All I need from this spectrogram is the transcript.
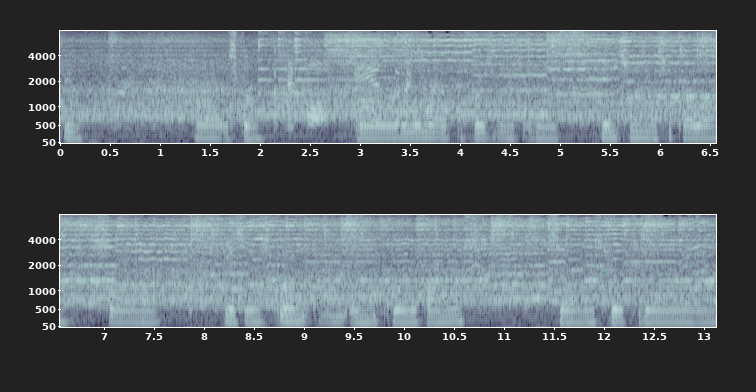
Two. Alright, let's go. The. So the winner of the first match is Tenshin Nasukawa. So yeah, so he's going to be in the quarterfinals. So let's go to the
